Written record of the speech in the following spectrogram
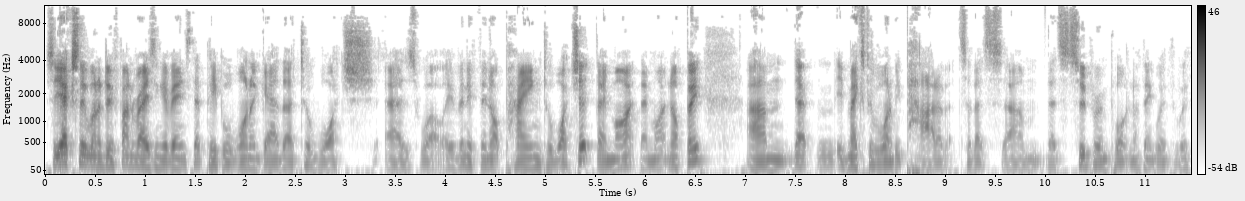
So you actually want to do fundraising events that people want to gather to watch as well, even if they're not paying to watch it. They might, they might not be. Um, that it makes people want to be part of it. So that's um, that's super important, I think, with with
